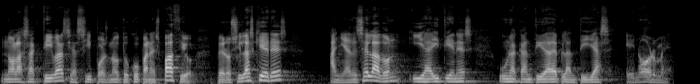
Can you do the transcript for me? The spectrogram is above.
no las activas y así pues no te ocupan espacio. Pero si las quieres, añades el addon y ahí tienes una cantidad de plantillas enorme.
